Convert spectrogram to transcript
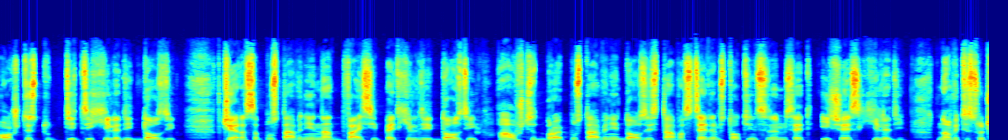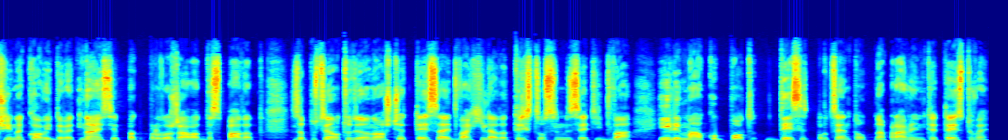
още стотици хиляди дози. Вчера са поставени над 25 000 дози, а общият брой поставени дози става 776 000. Новите случаи на COVID-19 пък продължават продължават да спадат. За последното денонощие те са едва 1382 или малко под 10% от направените тестове.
